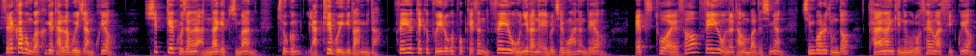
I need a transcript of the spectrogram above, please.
셀카봉과 크게 달라 보이지 않고요. 쉽게 고장은 안 나겠지만 조금 약해 보이기도 합니다. 페이유테크 브이로그 포켓은 페이유온이라는 앱을 제공하는데요. 앱스토어에서 페이유온을 다운받으시면 짐벌을 좀 더 다양한 기능으로 사용할 수 있고요.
